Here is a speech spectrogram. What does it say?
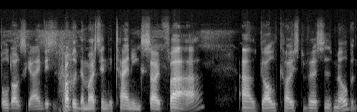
Bulldogs game, this is probably the most entertaining so far. Uh, Gold Coast versus Melbourne.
